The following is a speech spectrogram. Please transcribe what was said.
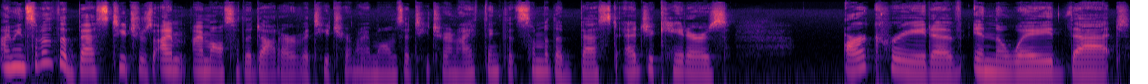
I mean, some of the best teachers, I'm, I'm also the daughter of a teacher. My mom's a teacher, and I think that some of the best educators are creative in the way that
